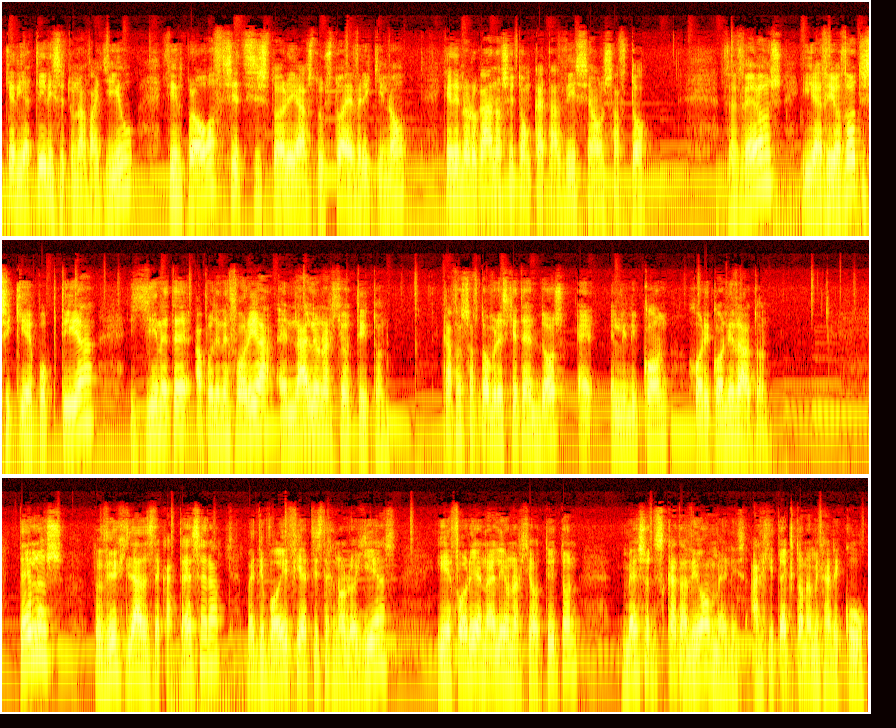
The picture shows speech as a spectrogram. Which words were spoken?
και διατήρηση του ναυαγίου, την προώθηση της ιστορίας του στο ευρύ κοινό και την οργάνωση των καταδύσεων σε αυτό. Βεβαίως, η αδειοδότηση και η εποπτεία γίνεται από την εφορία ενάλλειων αρχαιοτήτων, καθώς αυτό βρίσκεται εντός ε, ελληνικών χωρικών υδάτων. Τέλος, το 2014, με τη βοήθεια της τεχνολογίας, η εφορία εναλλείων αρχαιοτήτων μέσω της καταδιόμενης αρχιτέκτονα μηχανικού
